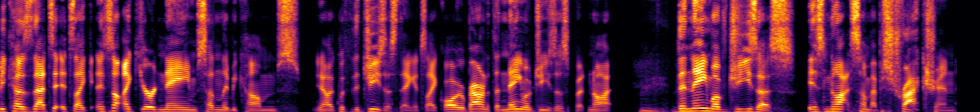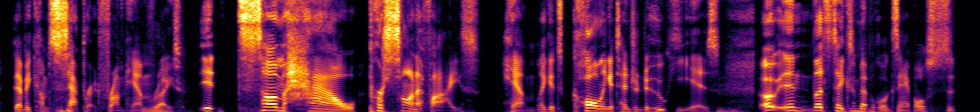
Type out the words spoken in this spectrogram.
because that's it's like it's not like your name suddenly becomes you know like with the Jesus thing. It's like oh you're bound at the name of Jesus, but not hmm. the name of Jesus is not some abstraction that becomes separate from him. Right. It somehow personifies him, like it's calling attention to who he is. Mm-hmm. Oh, and let's take some biblical examples so,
